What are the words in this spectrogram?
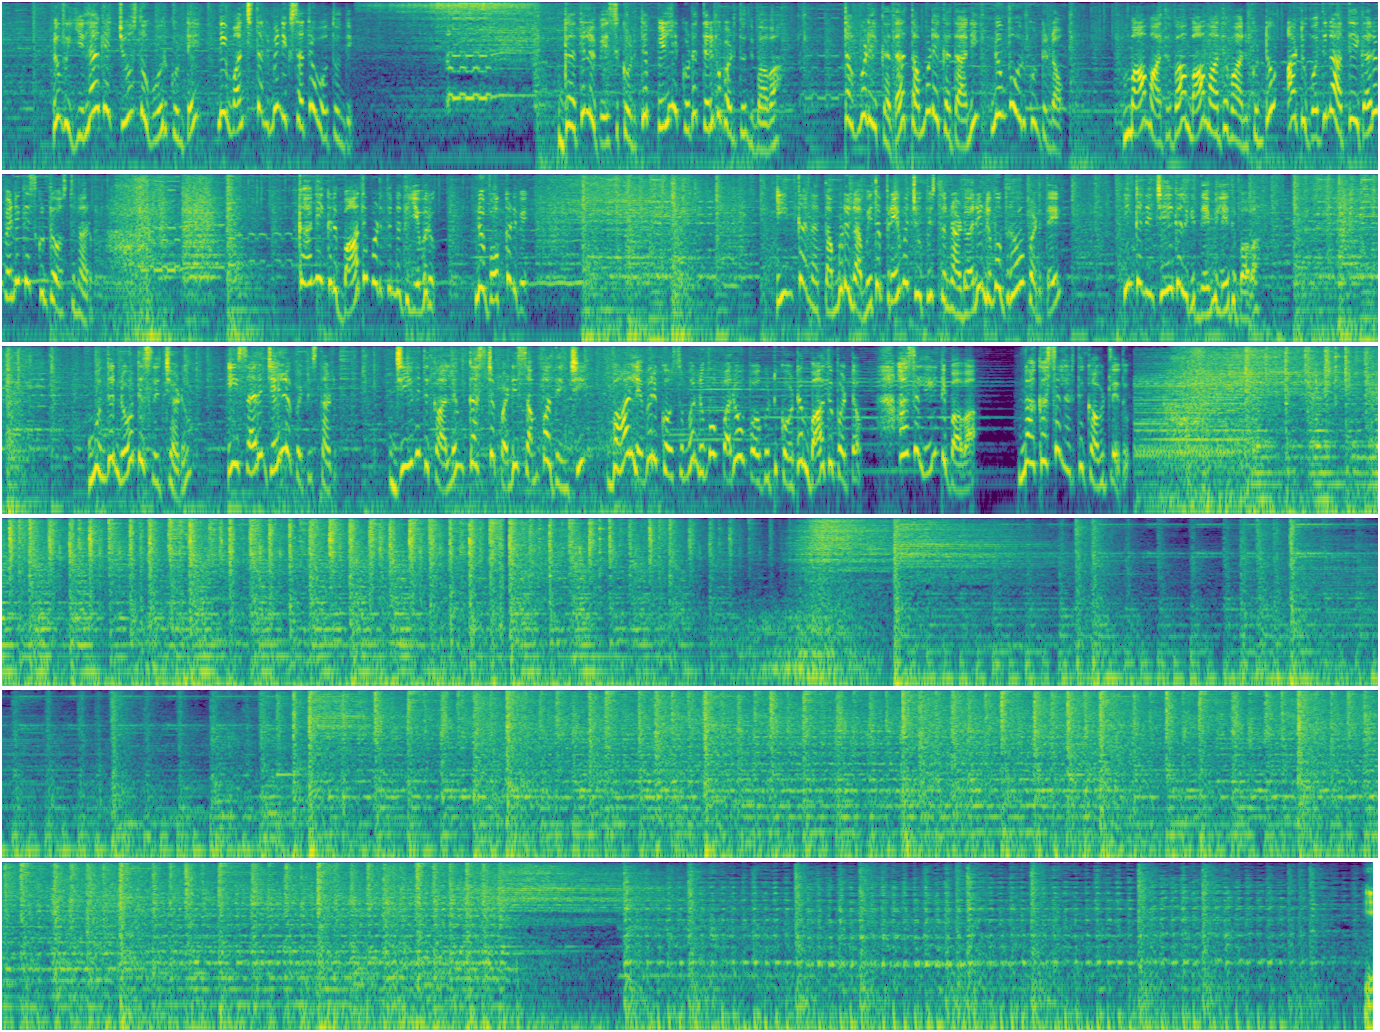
నువ్వు ఇలాగే చూస్తూ ఊరుకుంటే నీ మంచితనమే నీకు సత్యం అవుతుంది. గదిలో వేసి కొడితే పిల్లి కూడా తిరగబడుతుంది బావా. తమ్ముడే కదా తమ్ముడే కదా అని నువ్వు ఊరుకుంటున్నావు. మా మాధవ మా మాధవ అనుకుంటూ అటు వదిన అత్తయ్య గారు వెనకేసుకుంటూ వస్తున్నారు. కానీ ఇక్కడ బాధపడుతున్నది ఎవరు? నువ్వొక్కడివే. ఇంకా నా తమ్ముడు నా మీద ప్రేమ చూపిస్తున్నాడు అని నువ్వు భ్రమపడితే ఇంకా నేను చేయగలిగిందేమీ లేదు బావా. ముందు నోటీసులు ఇచ్చాడు ఈసారి జైల్లో పెట్టిస్తాడు. జీవితకాలం కష్టపడి సంపాదించి వాళ్ళెవరి కోసమో నువ్వు పరువు పోగొట్టుకోవటం బాధపడ్డావు. అసలేంటి బావా? నాకు అసలు అర్థం కావట్లేదు.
